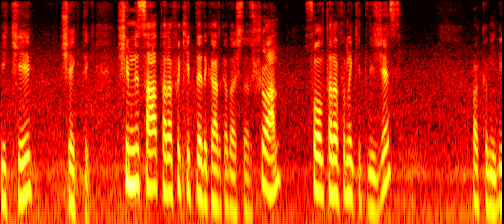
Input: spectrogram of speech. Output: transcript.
iki çektik. Şimdi sağ tarafı kilitledik arkadaşlar. Şu an sol tarafını kilitleyeceğiz. Bakın bir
